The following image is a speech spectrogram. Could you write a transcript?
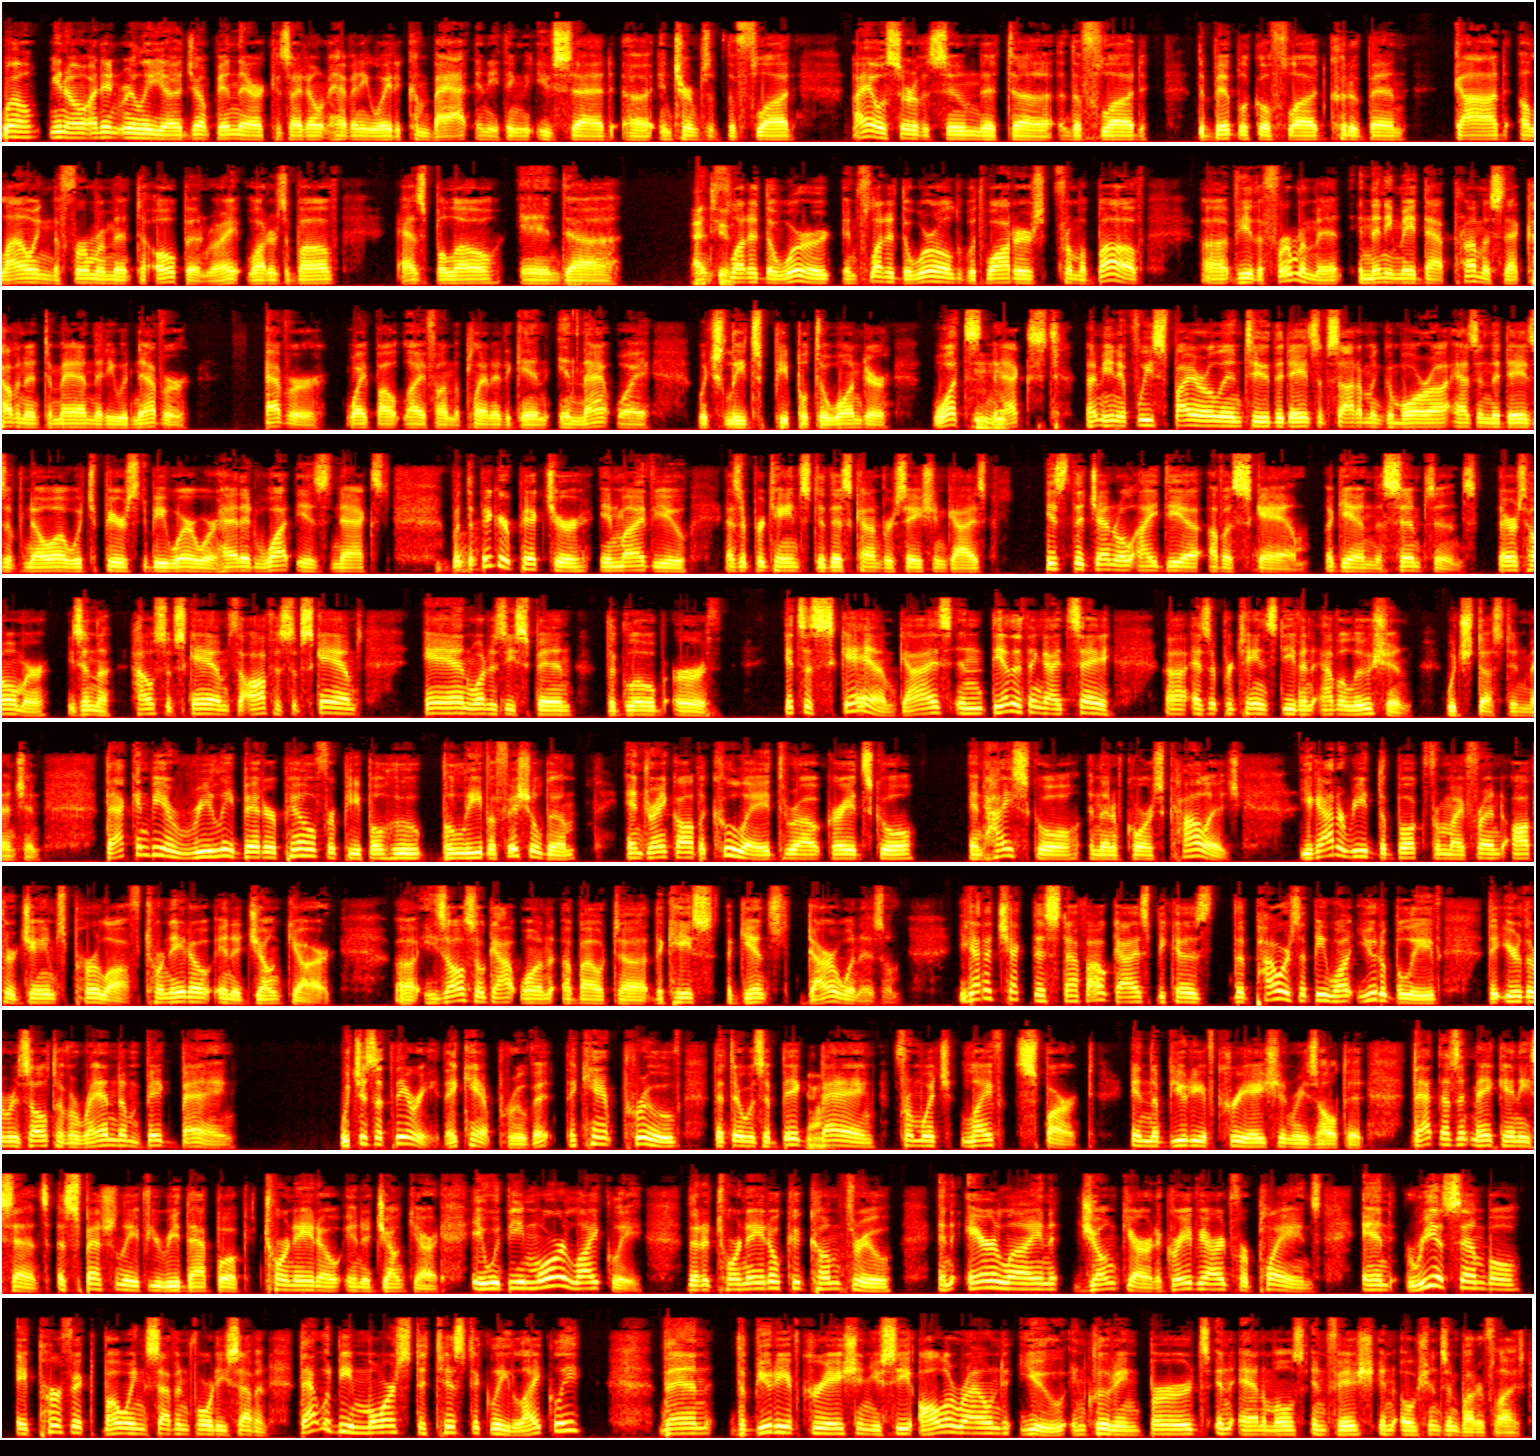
Well, you know, I didn't really uh, jump in there because I don't have any way to combat anything that you've said uh, in terms of the flood. I always sort of assumed that uh, the flood, the biblical flood, could have been God allowing the firmament to open, right? Waters above as below, and uh, and too. flooded the word and flooded the world with waters from above uh, via the firmament. And then he made that promise, that covenant to man that he would never, ever wipe out life on the planet again in that way, which leads people to wonder what's mm-hmm. next. I mean, if we spiral into the days of Sodom and Gomorrah, as in the days of Noah, which appears to be where we're headed, what is next? But the bigger picture, in my view, as it pertains to this conversation, guys, is the general idea of a scam. Again, The Simpsons. There's Homer. He's in the house of scams, the office of scams. And what does he spin? The globe earth. It's a scam, guys. And the other thing I'd say, uh, as it pertains to even evolution, which Dustin mentioned, that can be a really bitter pill for people who believe officialdom and drank all the Kool-Aid throughout grade school and high school. And then, of course, college. You got to read the book from my friend author James Perloff, Tornado in a Junkyard. Uh, he's also got one about uh, the case against Darwinism. You got to check this stuff out, guys, because the powers that be want you to believe that you're the result of a random Big Bang, which is a theory. They can't prove it. They can't prove that there was a Big yeah. Bang from which life sparked and the beauty of creation resulted. That doesn't make any sense, especially if you read that book, Tornado in a Junkyard. It would be more likely that a tornado could come through an airline junkyard, a graveyard for planes, and reassemble a perfect Boeing 747. That would be more statistically likely than the beauty of creation you see all around you, including birds and animals and fish and oceans and butterflies.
